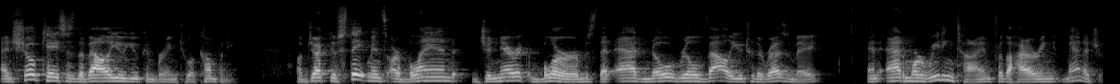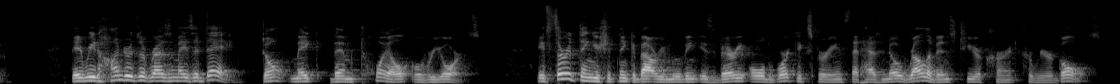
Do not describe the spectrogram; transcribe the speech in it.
and showcases the value you can bring to a company. Objective statements are bland, generic blurbs that add no real value to the resume and add more reading time for the hiring manager. They read hundreds of resumes a day. Don't make them toil over yours. A third thing you should think about removing is very old work experience that has no relevance to your current career goals.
